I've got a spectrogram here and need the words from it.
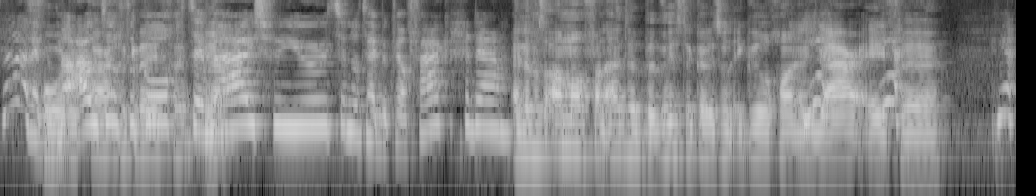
Nou, dan heb ik mijn auto verkocht en Ja. mijn huis verhuurd. En dat heb ik wel vaker gedaan. En dat was allemaal vanuit de bewuste keuze van ik wil gewoon een Ja, jaar even... Ja,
